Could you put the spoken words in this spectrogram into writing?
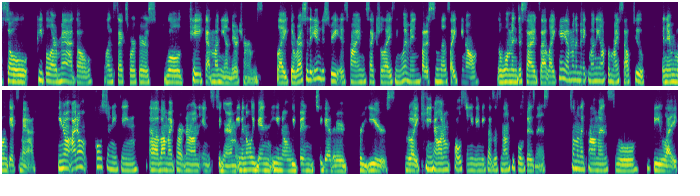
So people are mad though when sex workers will take that money on their terms. Like the rest of the industry is fine sexualizing women, but as soon as like, you know, the woman decides that like, hey, I'm to make money off of myself too, then everyone gets mad. You know, I don't post anything uh, about my partner on Instagram, even though we've been, you know, we've been together for years. Like, you know, I don't post anything because it's none people's business. Some of the comments will be like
